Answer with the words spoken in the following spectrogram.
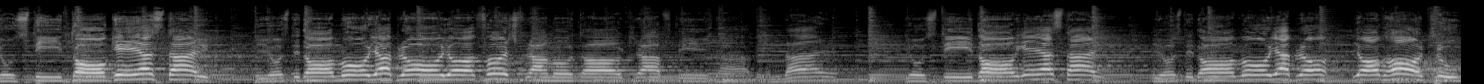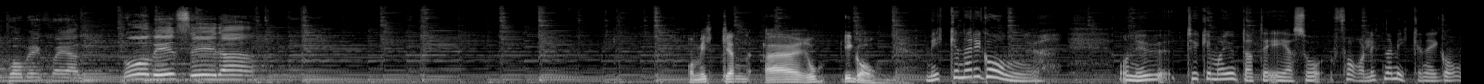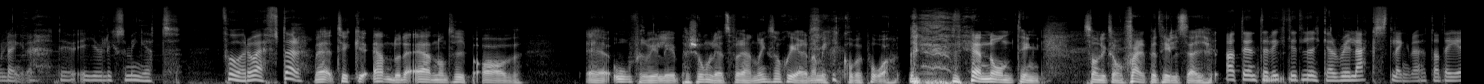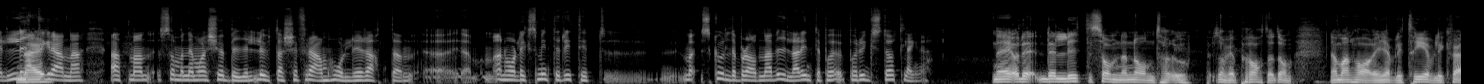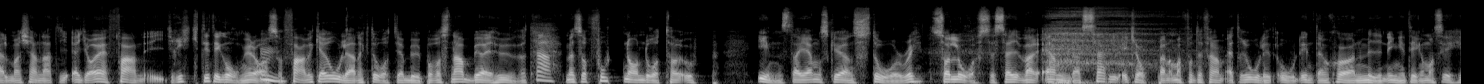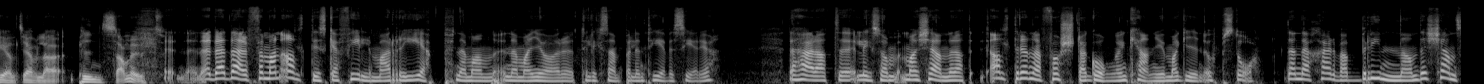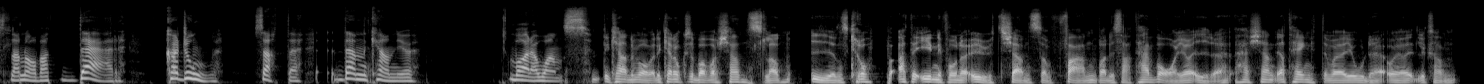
Just idag är jag stark Just idag mår jag bra Jag förs framåt av kraftiga vindar Just idag är jag stark Just idag mår jag bra Jag har tron på mig själv på min sida Och micken är igång. Micken är igång. Och nu tycker man ju inte att det är så farligt när micken är igång längre. Det är ju liksom inget före och efter. Men jag tycker ändå det är någon typ av eh, ofrivillig personlighetsförändring som sker när micken kommer på. det är någonting som liksom skärper till sig. Att det inte är riktigt lika relaxed längre. Utan det är lite Nej. granna att man som när man kör bil lutar sig fram, håller i ratten. Eh, Man har liksom inte riktigt... eh, Skulderbladen vilar inte på, på ryggstöt längre. Nej, och det, det är lite som när någon tar upp, som vi har pratat om, när man har en jävligt trevlig kväll, man känner att jag är fan riktigt igång idag, så fan vilka roliga anekdoter jag bjuder på, vad snabb jag är i huvudet. Ja. Men så fort någon då tar upp Instagram ska göra en story så låser sig varenda cell i kroppen och man får inte fram ett roligt ord, inte en skön min, ingenting och man ser helt jävla pinsam ut. Nej, Det är därför man alltid ska filma rep när man, när man gör eh, till exempel en tv-serie. Det här att eh, liksom, man känner att alltid den här första gången kan ju magin uppstå. Den där själva brinnande känslan av att där, kardong, satt det. Den kan ju vara once. Det kan det vara, det kan också bara vara känslan i ens kropp, att det inifrån och ut känns som fan vad det satt, här var jag i det, här kände, jag tänkte vad jag gjorde och jag liksom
